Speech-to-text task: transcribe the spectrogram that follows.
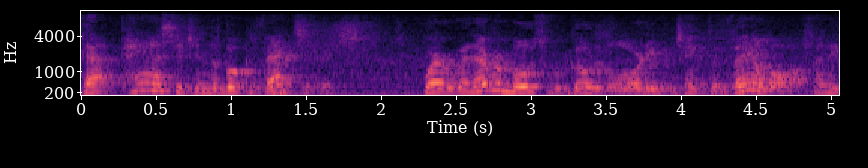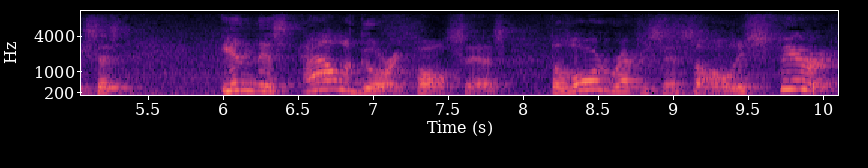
that passage in the book of Exodus, where whenever Moses would go to the Lord, he would take the veil off. And he says, in this allegory, Paul says, the Lord represents the Holy Spirit.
